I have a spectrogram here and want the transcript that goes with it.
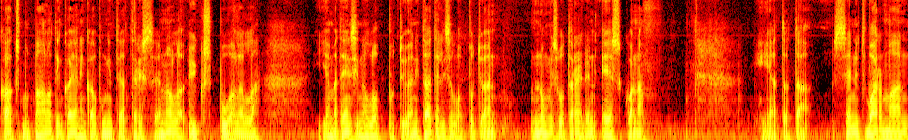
02, mutta mä aloitin Kajaanin kaupungin teatterissa jo 01 puolella. Ja mä tein siinä lopputyöni, taiteellisen lopputyön nummisuutareiden eskona. Ja tota, se nyt varmaan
